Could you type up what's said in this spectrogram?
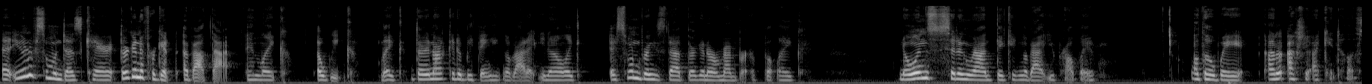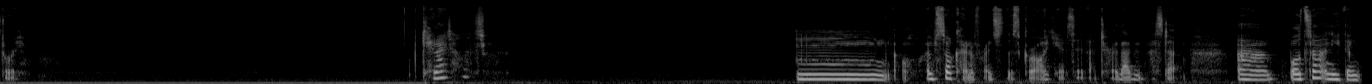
And even if someone does care, they're gonna forget about that in like a week. Like, they're not gonna be thinking about it, you know? Like, if someone brings it up, they're gonna remember. But, like, no one's sitting around thinking about you, probably. Although, wait, I don't actually, I can't tell that story. Can I tell that story? Mm, no, I'm still kind of friends with this girl. I can't say that to her. That'd be messed up. Um, well, it's not anything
